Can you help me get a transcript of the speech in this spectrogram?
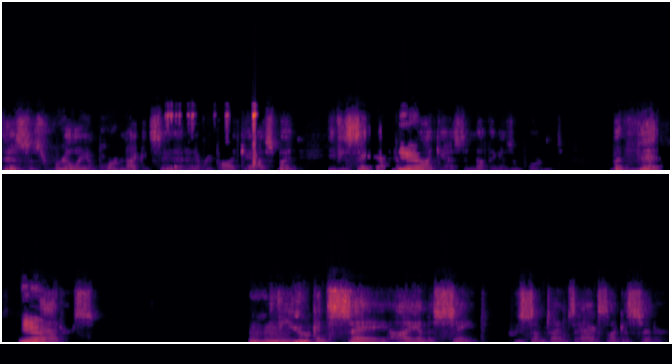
this is really important. I could say that in every podcast, but if you say that in every yeah. podcast, then nothing is important. But this yeah. matters. Mm-hmm. If you can say, I am a saint who sometimes acts like a sinner,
